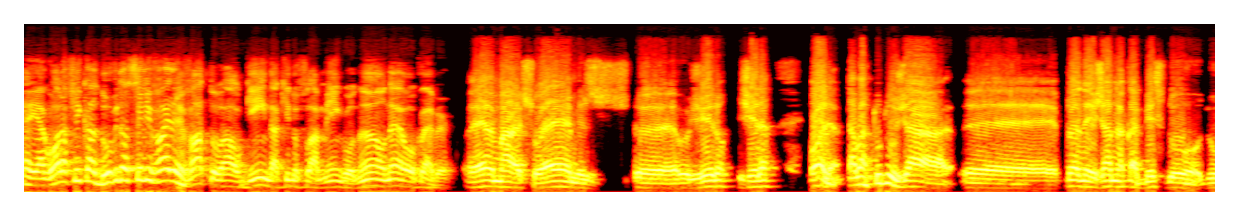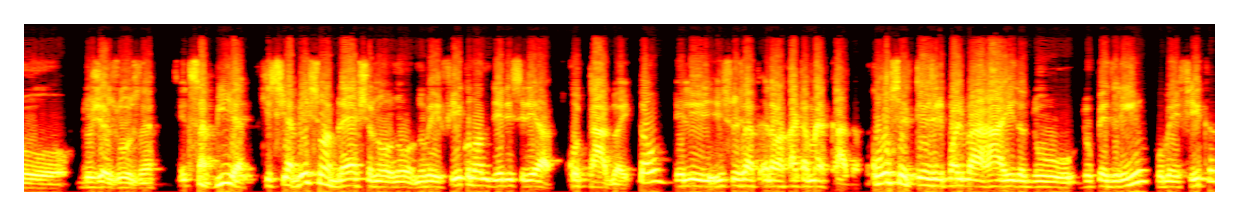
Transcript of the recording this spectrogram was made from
É, e agora fica a dúvida se ele vai levar alguém daqui do Flamengo ou não, né, ô Kleber? É, Márcio, Hermes, é, o Gera, Gera. Olha, tava tudo já é, planejado na cabeça do, do, do Jesus, né? Ele sabia que se abrisse uma brecha no, no, no, Benfica, o nome dele seria cotado aí. Então, ele, isso já era uma carta marcada. Com certeza ele pode barrar a ida do, do Pedrinho, o Benfica,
